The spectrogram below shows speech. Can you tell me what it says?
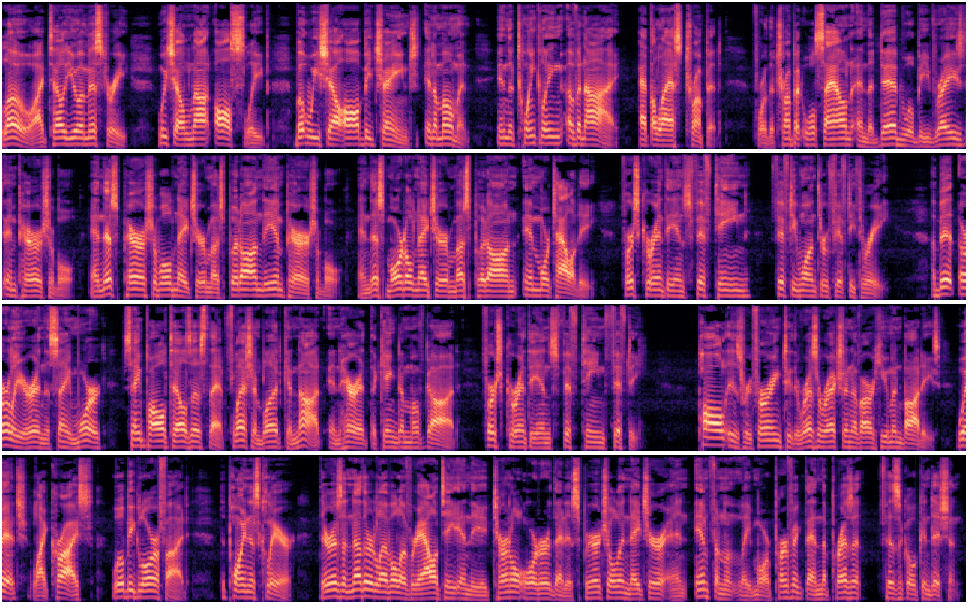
Lo, I tell you a mystery. We shall not all sleep, but we shall all be changed in a moment, in the twinkling of an eye, at the last trumpet. For the trumpet will sound, and the dead will be raised imperishable, and this perishable nature must put on the imperishable, and this mortal nature must put on immortality. 1 Corinthians 15 51 through 53. A bit earlier in the same work, St. Paul tells us that flesh and blood cannot inherit the kingdom of God. 1 Corinthians 15:50. Paul is referring to the resurrection of our human bodies, which, like Christ, will be glorified. The point is clear. There is another level of reality in the eternal order that is spiritual in nature and infinitely more perfect than the present physical condition.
